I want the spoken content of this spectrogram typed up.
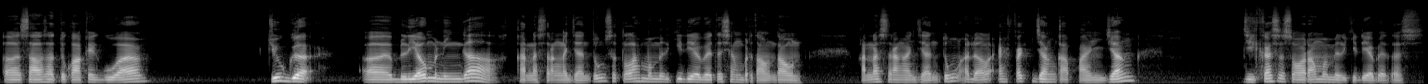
uh, salah satu kakek gue juga uh, beliau meninggal karena serangan jantung setelah memiliki diabetes yang bertahun-tahun karena serangan jantung adalah efek jangka panjang jika seseorang memiliki diabetes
